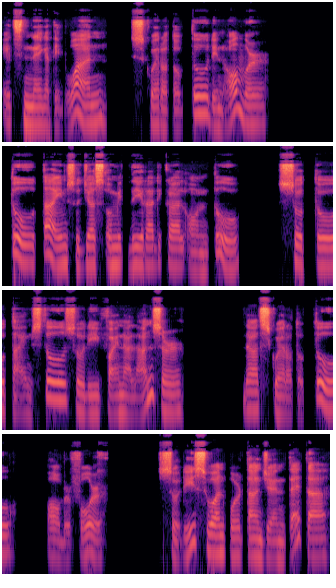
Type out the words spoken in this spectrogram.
It's negative 1 square root of 2 then over 2 times. So just omit the radical on 2. So 2 times 2. So the final answer that's square root of 2 over 4. So this one for tangent theta.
